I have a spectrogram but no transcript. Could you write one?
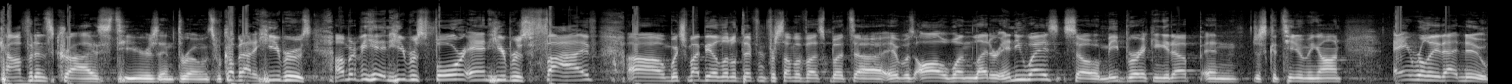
Confidence, cries, tears, and thrones. We're coming out of Hebrews. I'm going to be hitting Hebrews 4 and Hebrews 5, um, which might be a little different for some of us, but uh, it was all one letter, anyways. So, me breaking it up and just continuing on ain't really that new,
